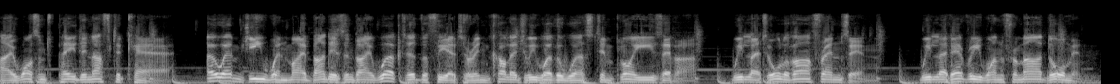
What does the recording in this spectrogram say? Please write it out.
I wasn't paid enough to care. OMG when my buddies and I worked at the theater in college we were the worst employees ever. We let all of our friends in. We let everyone from our dorm in.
